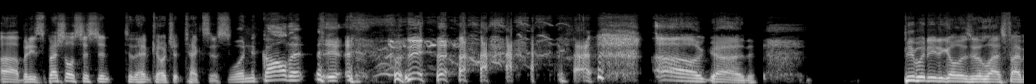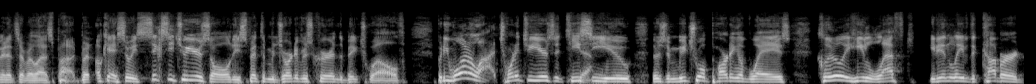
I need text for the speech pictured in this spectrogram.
Uh, but he's special assistant to the head coach at Texas. Wouldn't have called it. oh god. People need to go listen to the last five minutes of our last pod. But okay, so he's 62 years old. He spent the majority of his career in the Big 12, but he won a lot. 22 years at TCU. There's a mutual parting of ways. Clearly, he left. He didn't leave the cupboard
